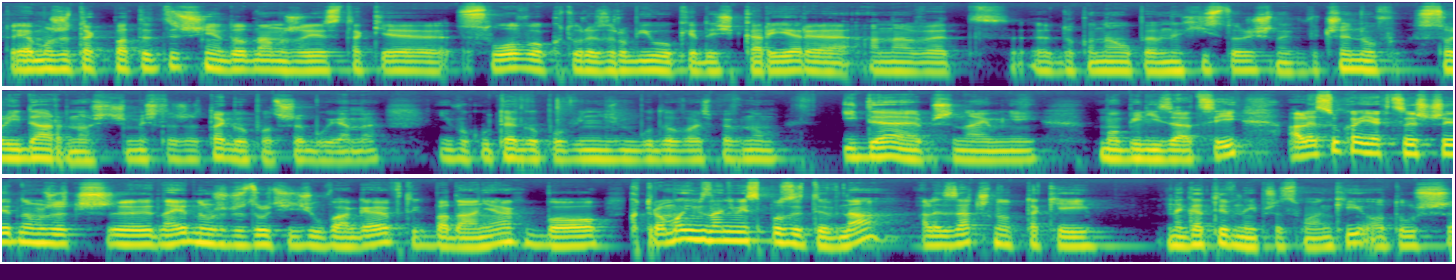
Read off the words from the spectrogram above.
To ja może tak patetycznie dodam, że jest takie słowo, które zrobiło kiedyś karierę, a nawet dokonało pewnych historycznych wyczynów solidarność. Myślę, że tego potrzebujemy i wokół tego powinniśmy budować pewną ideę przynajmniej mobilizacji. Ale słuchaj, ja chcę jeszcze jedną rzecz, na jedną rzecz zwrócić uwagę w tych badaniach, bo która moim zdaniem jest pozytywna, ale zacznę od takiej negatywnej przesłanki. Otóż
